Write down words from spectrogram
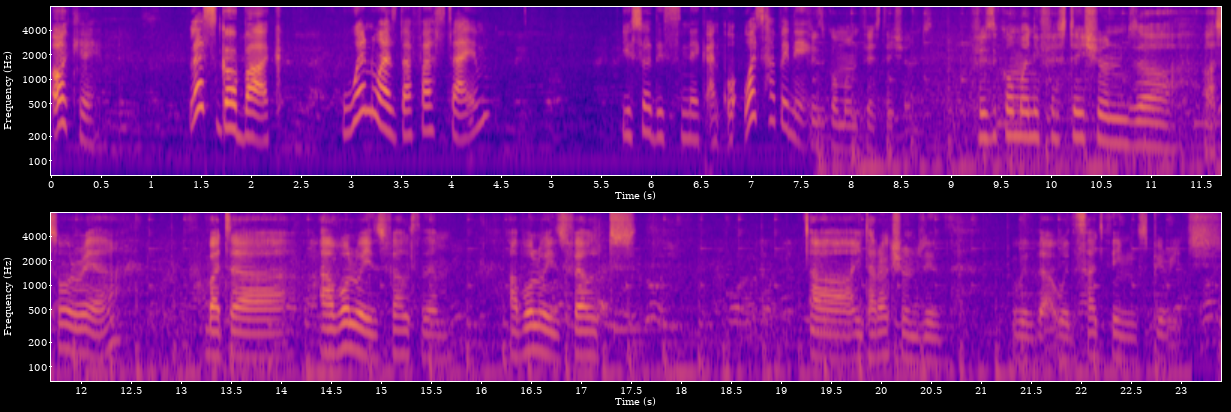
okay. Let's go back. When was the first time you saw this snake and what's happening? Physical manifestations. Physical manifestations uh, are so rare, but uh, I've always felt them. I've always felt uh, interactions with with uh, with such things, spirits.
